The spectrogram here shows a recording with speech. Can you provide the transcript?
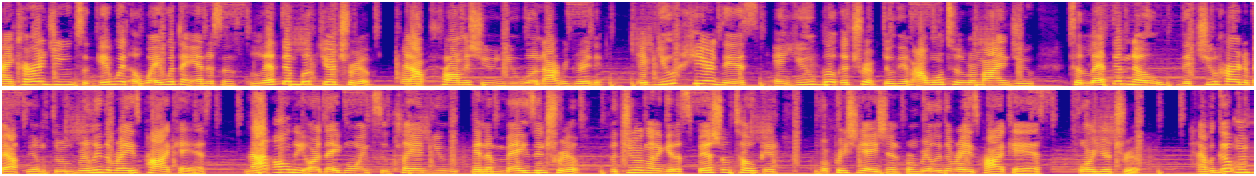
I encourage you to get with Away with the Andersons, let them book your trip, and I promise you, you will not regret it. If you hear this and you book a trip through them, I want to remind you to let them know that you heard about them through Really the Rays podcast. Not only are they going to plan you an amazing trip, but you're going to get a special token of appreciation from Really the Rays podcast for your trip. Have a good one.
